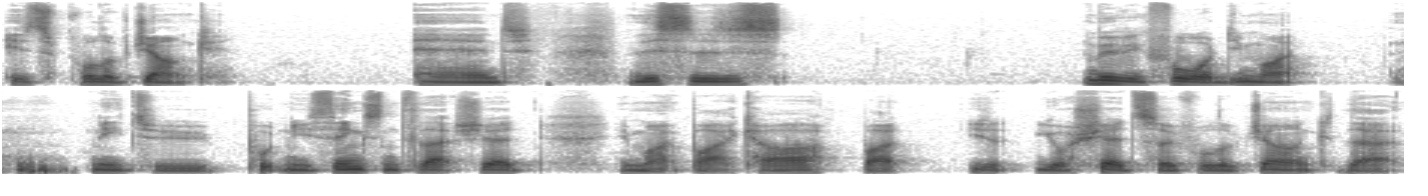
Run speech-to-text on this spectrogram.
is full of junk. And this is moving forward, you might need to put new things into that shed. You might buy a car, but your shed's so full of junk that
